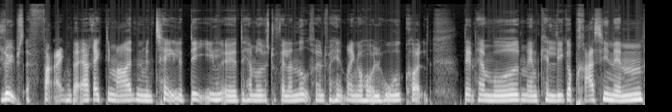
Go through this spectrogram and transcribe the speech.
løbserfaring. Der er rigtig meget af den mentale del. Øh, det her med, hvis du falder ned for en forhindring og holde hovedet koldt den her måde, man kan ligge og presse hinanden,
